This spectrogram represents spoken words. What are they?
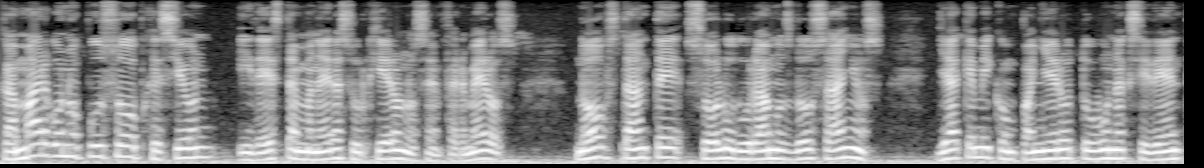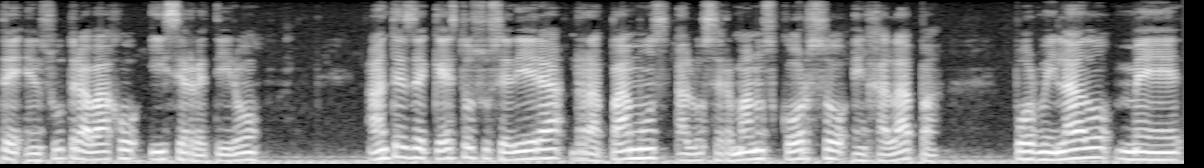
Camargo no puso objeción y de esta manera surgieron los enfermeros. No obstante, solo duramos dos años, ya que mi compañero tuvo un accidente en su trabajo y se retiró. Antes de que esto sucediera, rapamos a los hermanos Corso en Jalapa. Por mi lado, me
